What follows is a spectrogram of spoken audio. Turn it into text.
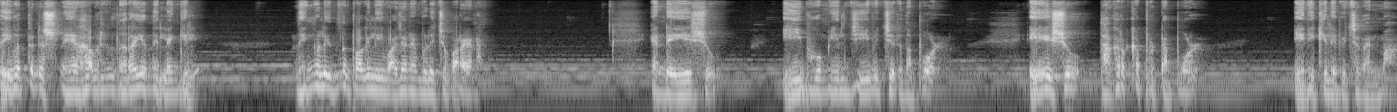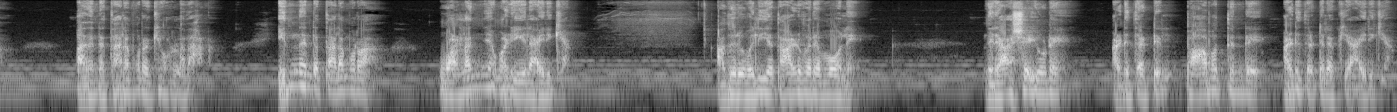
ദൈവത്തിന്റെ സ്നേഹം അവരിൽ നിറയുന്നില്ലെങ്കിൽ നിങ്ങൾ ഇന്ന് പകൽ ഈ വചനം വിളിച്ചു പറയണം. എന്റെ യേശു ഈ ഭൂമിയിൽ ജീവിച്ചിരുന്നപ്പോൾ യേശു തകർക്കപ്പെട്ടപ്പോൾ എനിക്ക് ലഭിച്ച നന്മ അതിന്റെ തലമുറയ്ക്ക് ഉള്ളതാണ്. ഇന്നെന്റെ തലമുറ വളഞ്ഞ വഴിയിലായിരിക്കാം. അതൊരു വലിയ താഴ്വര പോലെ നിരാശയുടെ അടിത്തട്ടിൽ പാപത്തിന്റെ അടിത്തട്ടിലൊക്കെ ആയിരിക്കാം.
